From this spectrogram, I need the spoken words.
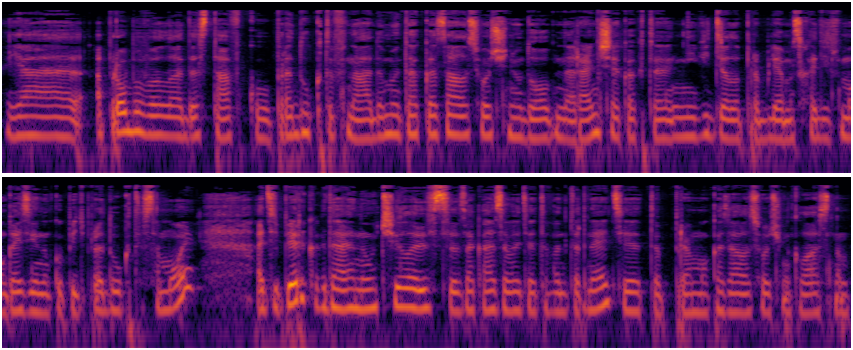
Я опробовала доставку продуктов на дом. Это оказалось очень удобно. Раньше я как-то не видела проблемы сходить в магазин и купить продукты самой. А теперь, когда я научилась заказывать это в интернете, это прям оказалось очень классным.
